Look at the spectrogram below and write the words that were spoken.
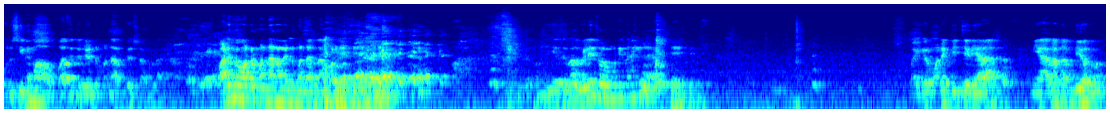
ஒரு சினிமா பார்த்துட்டு ரெண்டு மணி நேரம் பேசுவாங்களா படமே ஒன்றரை மணி நேரம் ரெண்டு மணி நேரம் தான் பண்ணுவாங்க. இதெல்லாம் வெளியே சொல்ல முடியும் நினைக்கிறேன் பயங்கரமான டீச்சரியா? நீ யாரெல்லாம் நம்பி வரலாம்.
